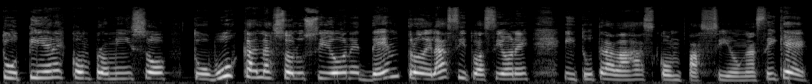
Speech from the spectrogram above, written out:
Tú tienes compromiso, tú buscas las soluciones dentro de las situaciones y tú trabajas con pasión. Así que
